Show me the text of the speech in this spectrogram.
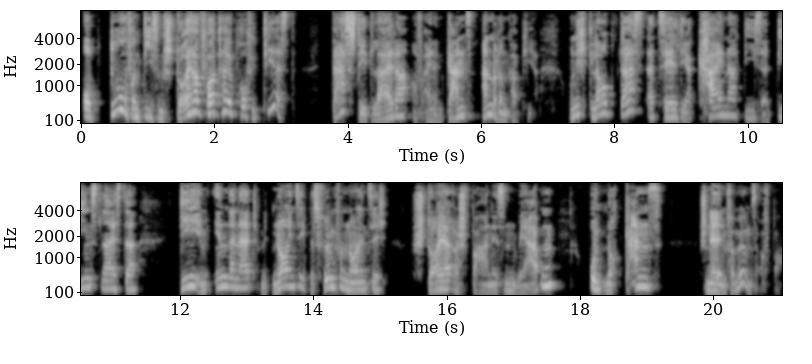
Ob du von diesem Steuervorteil profitierst, das steht leider auf einem ganz anderen Papier. Und ich glaube, das erzählt dir keiner dieser Dienstleister, die im Internet mit 90 bis 95 Steuerersparnissen werben und noch ganz schnellen Vermögensaufbau.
